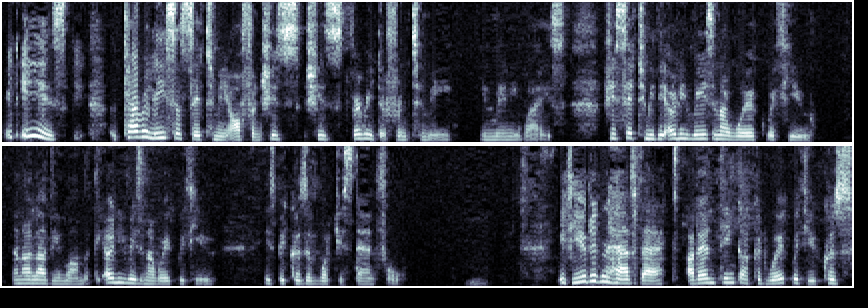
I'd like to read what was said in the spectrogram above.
it is. Carolisa said to me often, she's she's very different to me in many ways. She said to me, The only reason I work with you, and I love you, Mom, but the only reason I work with you is because of what you stand for. If you didn't have that, I don't think I could work with you because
